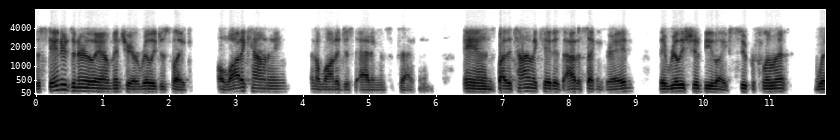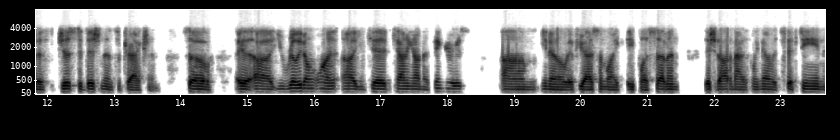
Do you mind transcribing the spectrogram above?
the standards in early elementary are really just like a lot of counting and a lot of just adding and subtracting. And by the time a kid is out of second grade, they really should be like super fluent with just addition and subtraction. So uh, you really don't want uh, your kid counting on their fingers. Um, you know, if you ask them like eight plus seven, they should automatically know it's 15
